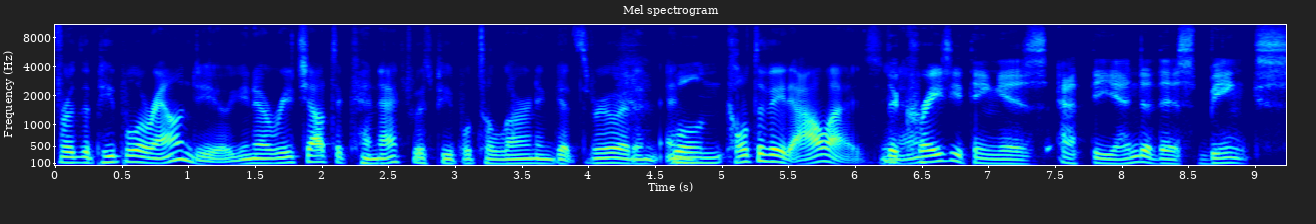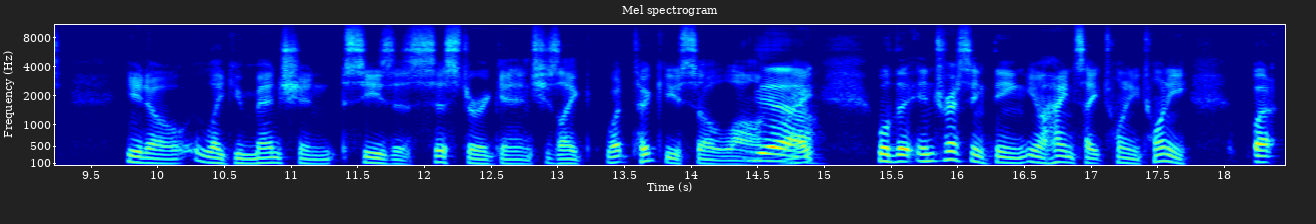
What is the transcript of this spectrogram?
for the people around you. You know, reach out to connect with people to learn and get through it, and, and Well, cultivate allies. you the know? crazy thing is, at the end of this, Binks, you know, like you mentioned, sees his sister again, and she's like, "What took you so long?" Yeah. Right. Well, the interesting thing, you know, hindsight twenty twenty, but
